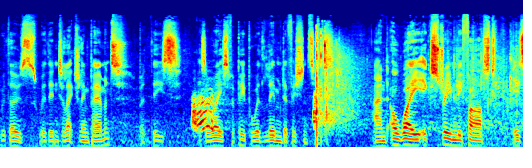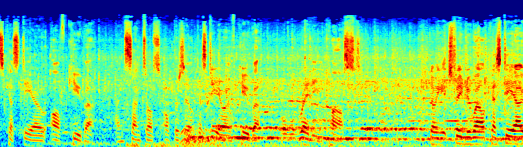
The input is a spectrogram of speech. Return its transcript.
with those with intellectual impairments, but these is a race for people with limb deficiencies. And away extremely fast is Castillo of Cuba and Santos of Brazil. Castillo of Cuba already past. Going extremely well, Castillo.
